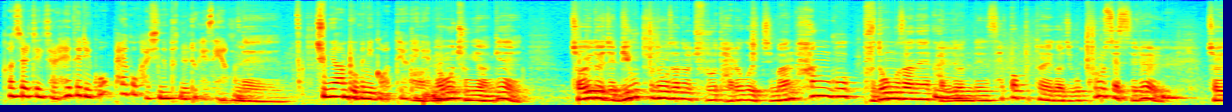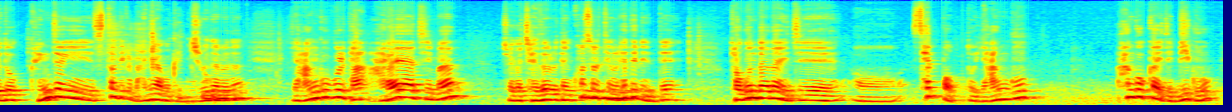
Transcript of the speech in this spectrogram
컨설팅 잘 해드리고 팔고 가시는 분들도 계세요. 네. 중요한 부분인 것 같아요, 아, 되게. 너무 중요한 게 저희도 이제 미국 부동산을 주로 다루고 있지만 한국 부동산에 음. 관련된 세법부터 해가지고 프로세스를 저희도 굉장히 스터디를 많이 하거든요. 그쵸. 왜냐면은 양국을 다 알아야지만 저희가 제대로 된 컨설팅을 음. 해드리는데 더군다나 이제 어, 세법 또 양국 한국과 이제 미국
